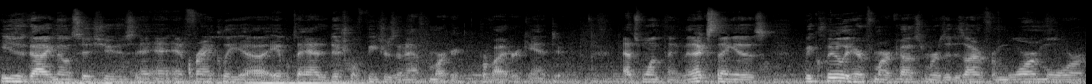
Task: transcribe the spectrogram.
easy to diagnose issues, and, and, and frankly, uh, able to add additional features that an aftermarket provider can't do. That's one thing. The next thing is we clearly hear from our customers a desire for more and more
